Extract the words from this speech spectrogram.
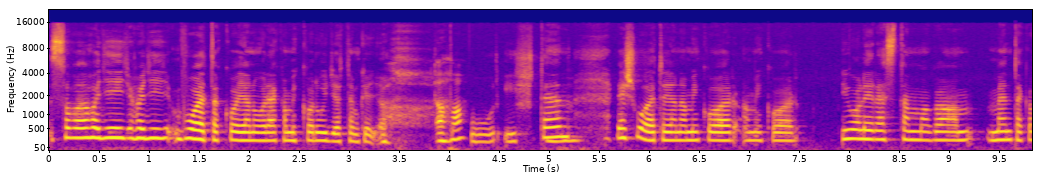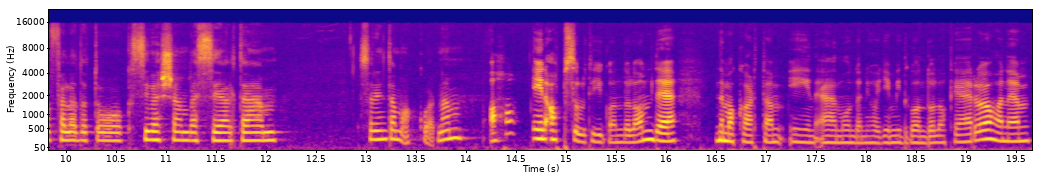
Szóval, hogy így, hogy így voltak olyan órák, amikor úgy jöttem ki, hogy oh, Aha. úristen, mm. és volt olyan, amikor, amikor jól éreztem magam, mentek a feladatok, szívesen beszéltem. Szerintem akkor, nem? Aha, én abszolút így gondolom, de nem akartam én elmondani, hogy én mit gondolok erről, hanem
